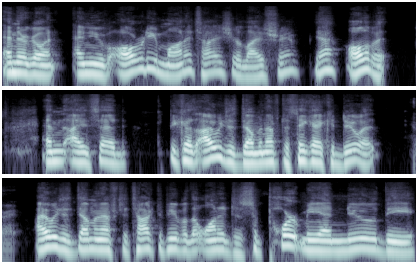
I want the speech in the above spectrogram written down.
And they're going, and you've already monetized your live stream? Yeah, all of it. And I said, because I was just dumb enough to think I could do it. Right. I was just dumb enough to talk to people that wanted to support me and knew the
